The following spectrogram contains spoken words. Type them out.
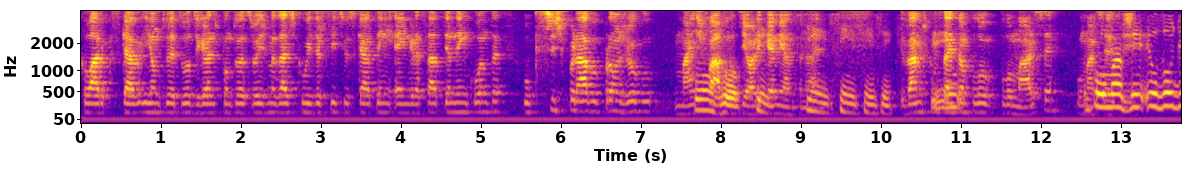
claro que se calhar iam ter todos grandes pontuações, mas acho que o exercício se calhar tem, é engraçado tendo em conta o que se esperava para um jogo mais Um fácil, jogo, teoricamente, sim, não é? Sim, sim, sim, sim. Vamos começar Eu- então pelo, pelo Marcha. Marcha, Marge, eu dou-lhe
